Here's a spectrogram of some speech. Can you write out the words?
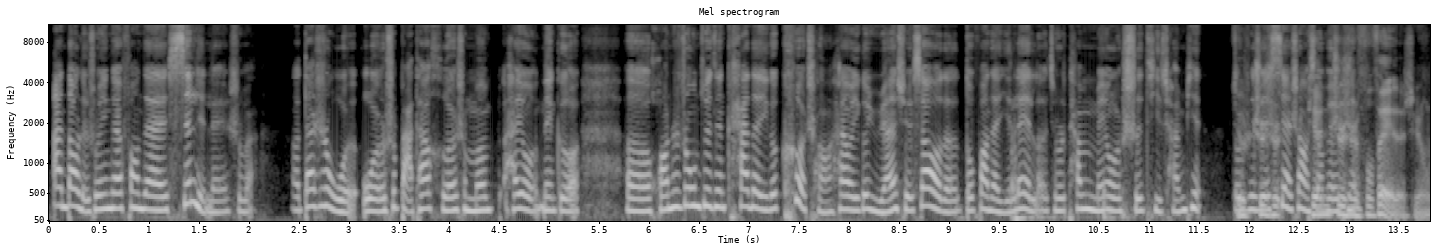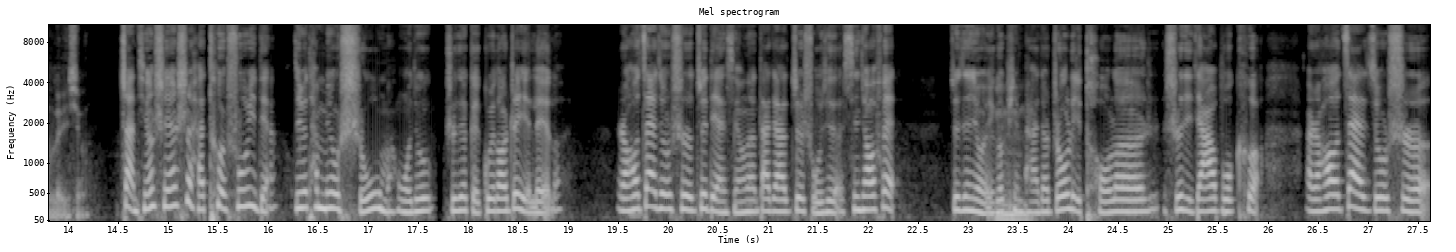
按道理说应该放在心理类是吧？啊，但是我我是把它和什么，还有那个，呃，黄志忠最近开的一个课程，还有一个语言学校的都放在一类了，就是他们没有实体产品，都是一些线上消费知识。付费的这种类型。暂停实验室还特殊一点，因为它没有实物嘛，我就直接给归到这一类了。然后再就是最典型的，大家最熟悉的新消费，最近有一个品牌叫周里，投了十几家播客，啊然后再就是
